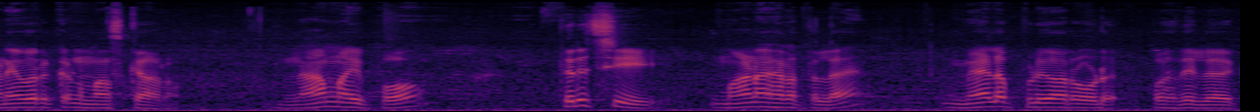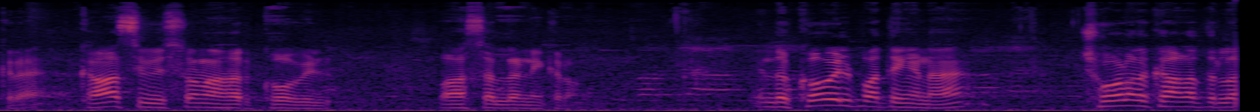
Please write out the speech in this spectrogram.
அனைவருக்கும் நமஸ்காரம். நாம் இப்போது திருச்சி மாநகரத்தில் மேலப்புலியார் ரோடு பகுதியில் இருக்கிற காசி விஸ்வநாதர் கோவில் வாசலில் நிற்கிறோம் இந்த கோவில் பார்த்திங்கன்னா சோழர் காலத்தில்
